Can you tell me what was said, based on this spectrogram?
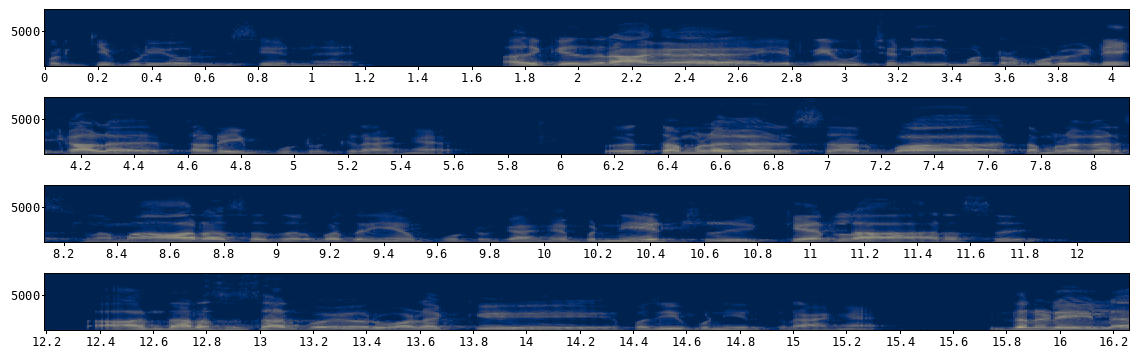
பறிக்கக்கூடிய ஒரு விஷயம்னு. அதுக்கு எதிராக ஏற்கனவே உச்சநீதிமன்றம் ஒரு இடைக்கால தடை போட்டிருக்கிறாங்க. தமிழக அரசு சார்பாக தமிழக அரசு இல்லாமல் ஆர்எஸ்எஸ் சார்பாக தனியாக போட்டிருக்காங்க. இப்போ நேற்று கேரளா அரசு அந்த அரசு சார்பாகவே ஒரு வழக்கு பதிவு பண்ணியிருக்கிறாங்க. இந்த நிலையில்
